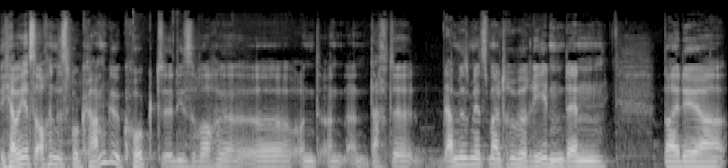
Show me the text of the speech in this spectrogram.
Ich habe jetzt auch in das Programm geguckt äh, diese Woche äh, und, und, und dachte, da müssen wir jetzt mal drüber reden, denn bei der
